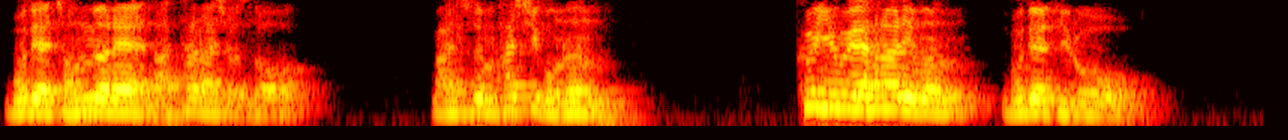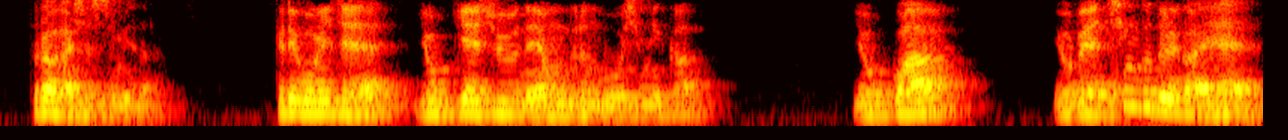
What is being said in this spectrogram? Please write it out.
무대 전면에 나타나셔서 말씀하시고는 그 이후에 하나님은 무대 뒤로 들어가셨습니다. 그리고 이제 욥기의 주 내용들은 무엇입니까? 욥과 욥의 친구들과의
